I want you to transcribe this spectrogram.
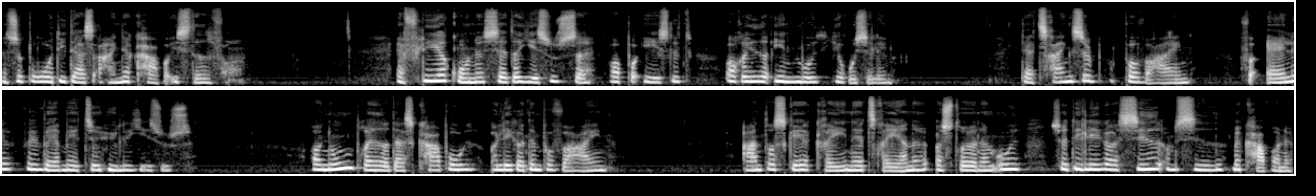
men så bruger de deres egne kapper i stedet for. Af flere grunde sætter Jesus sig op på æslet og rider ind mod Jerusalem. Der er trængsel på vejen, for alle vil være med til at hylde Jesus. Og nogen breder deres kap ud og lægger dem på vejen. Andre skærer grene af træerne og strør dem ud, så de ligger side om side med kapperne.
